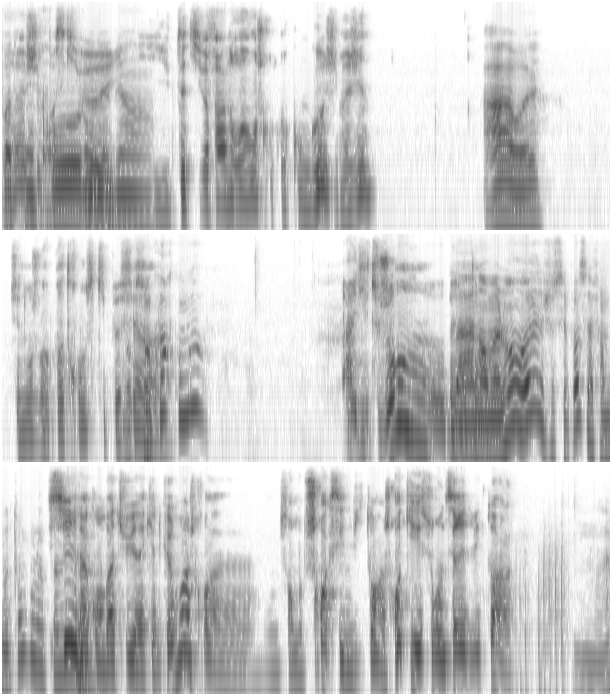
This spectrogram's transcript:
Pas Ouais, de je sais pas ce qu'il contrôle, on veut. est bien. Il- Peut-être qu'il va faire une revanche contre le Congo, j'imagine. Ah ouais. Sinon, je vois pas trop ce qu'il peut Donc faire. c'est encore Congo? Ah, il est toujours hein, au Bah normalement, ouais, je sais pas, ça fait un bouton qu'on l'a pas Si, vu. il a combattu il y a quelques mois, je crois. Il me semble. Je crois que c'est une victoire. Je crois qu'il est sur une série de victoires. là. Ouais,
